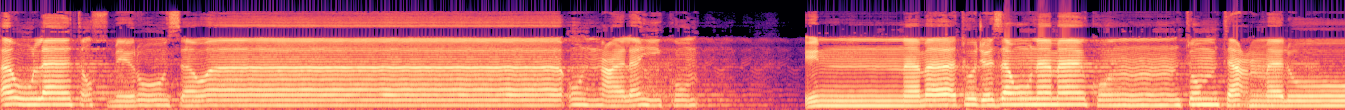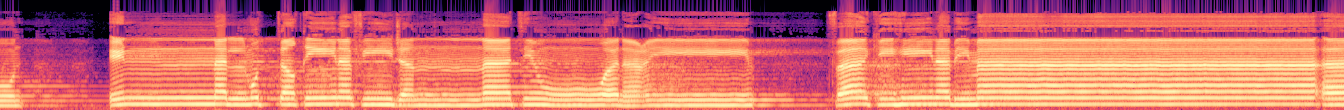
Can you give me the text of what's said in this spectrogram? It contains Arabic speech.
أو لا تصبروا سواء عليكم انما تجزون ما كنتم تعملون ان المتقين في جنات ونعيم فاكهين بما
